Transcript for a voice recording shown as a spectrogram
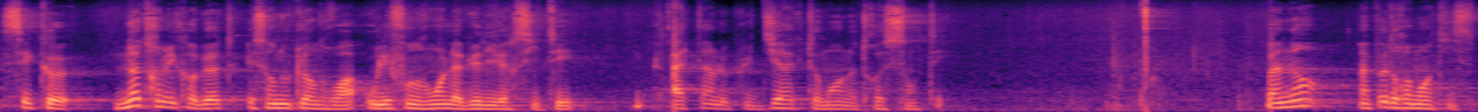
c'est que notre microbiote est sans doute l'endroit où l'effondrement de la biodiversité atteint le plus directement notre santé. Maintenant, un peu de romantisme.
